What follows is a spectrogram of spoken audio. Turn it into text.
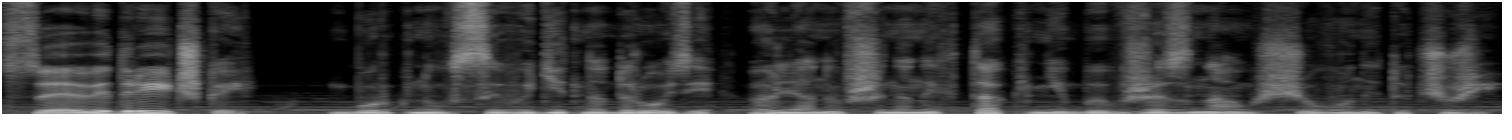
Це від річки. буркнув сивий дід на дорозі, глянувши на них так, ніби вже знав, що вони тут чужі.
